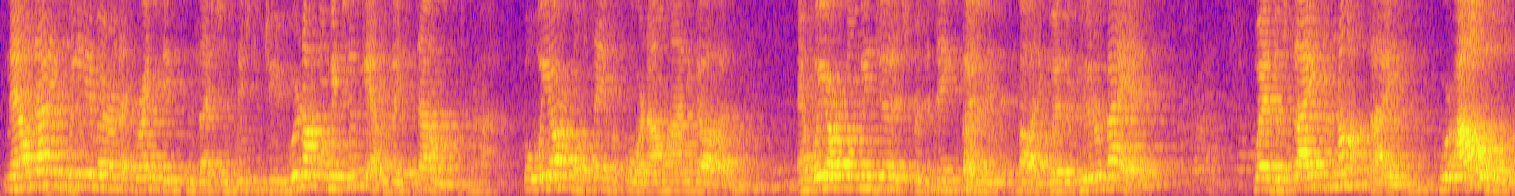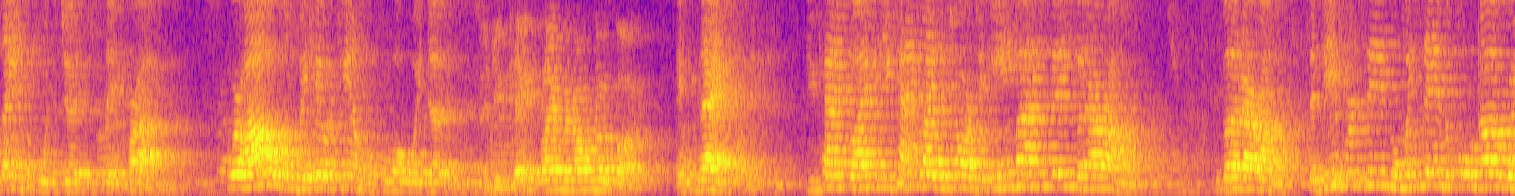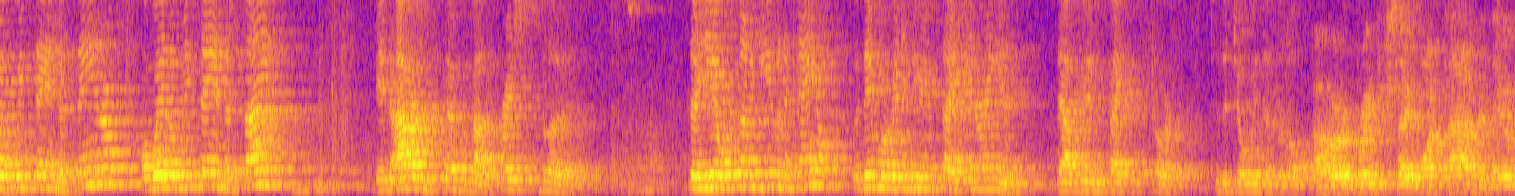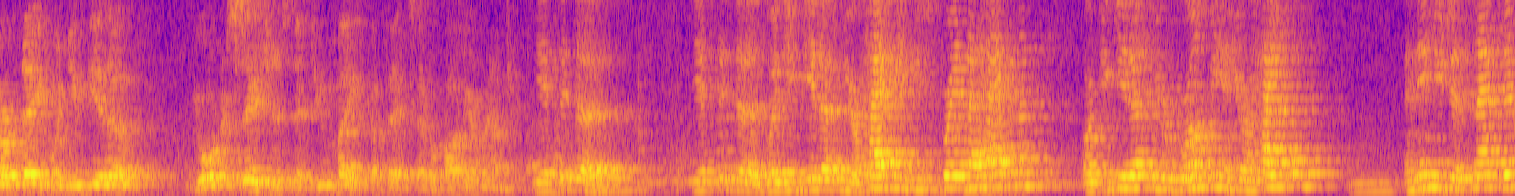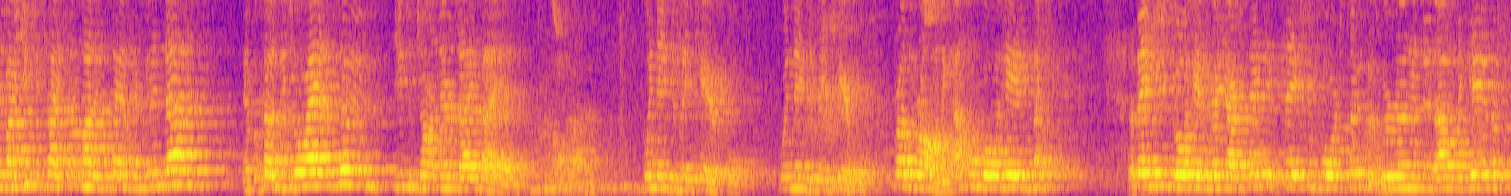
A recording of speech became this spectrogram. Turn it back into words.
Nowadays, we live under that grace dispensation, Sister Judy. We're not going to be took out and be stoned. But we are going to stand before an almighty God. Mm-hmm. And we are going to be judged for the deeds done in this body, whether good or bad. Whether saved or not saved. We're all going to stand before the judgment seat of Christ. We're all going to be held accountable for what we do. And you can't blame it on nobody. Exactly. You can't blame it, you can't lay the charge at anybody's feet but our own. But our own. The difference is when we stand before God, whether we stand a sinner or whether we stand a saint, is ours is covered by the precious blood. So yeah, we're going to give an account, but then we're going to hear him say, enter in, thou good and faithful servant, to the joys of the Lord. I heard a preacher say one time that every day when you get up, your decisions that you make affects everybody around you. Yes, it does. Yes, it does. Whether you get up and you're happy and you spread that happiness, or if you get up and you're grumpy and you're hateful, and then you just snap at everybody, you can take somebody that's having a good day, and because of your attitude, you can turn their day bad. We need to be careful. We need to be careful. Brother Ronnie, I'm gonna go ahead and let you go ahead and read our second section for us too, because we're running it all together.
